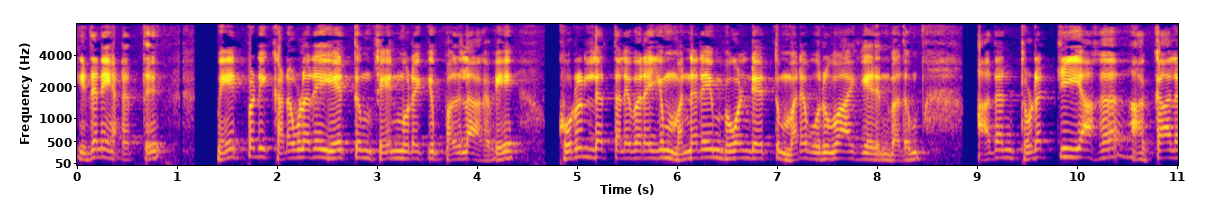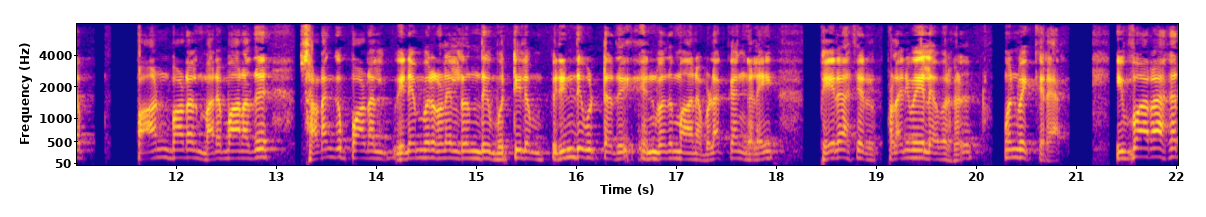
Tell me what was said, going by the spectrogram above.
இதனை அடுத்து மேற்படி கடவுளரை ஏத்தும் செயல்முறைக்கு பதிலாகவே குறுநில தலைவரையும் மன்னரையும் புகழ்ந்தேத்தும் மரபு உருவாகியது என்பதும் அதன் தொடர்ச்சியாக அக்கால பாண்பாடல் மரபானது சடங்கு பாடல் வினைமுறைகளிலிருந்து முற்றிலும் பிரிந்துவிட்டது என்பதுமான விளக்கங்களை பேராசிரியர் பழனிவேல் அவர்கள் முன்வைக்கிறார். இவ்வாறாக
